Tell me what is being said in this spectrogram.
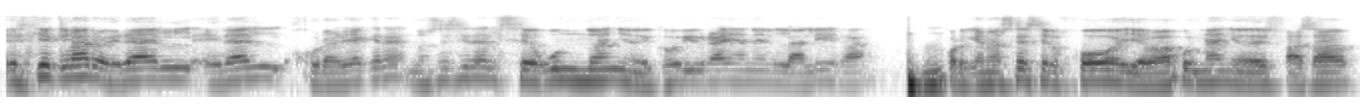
Es que claro, era el, era el, juraría que era, no sé si era el segundo año de Kobe Bryant en la liga, porque no sé si el juego llevaba un año desfasado.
